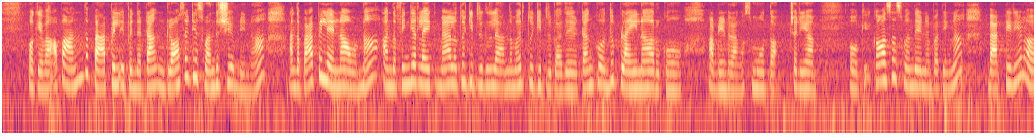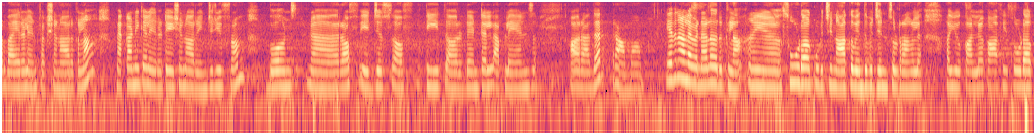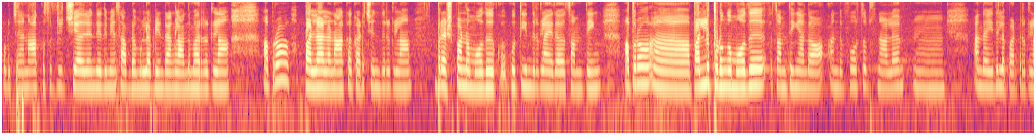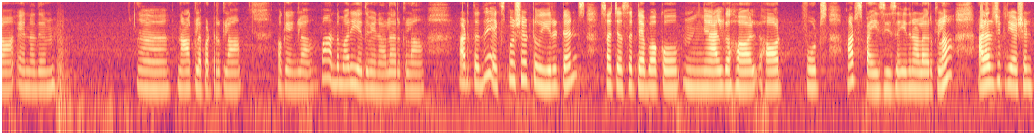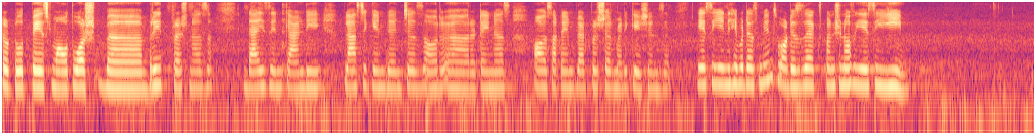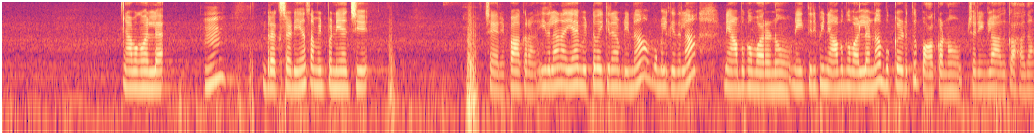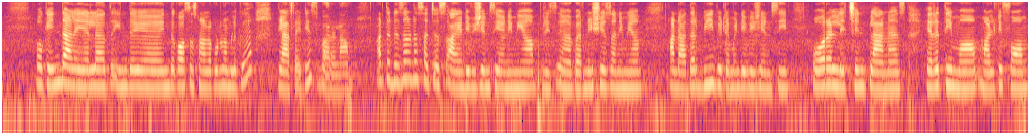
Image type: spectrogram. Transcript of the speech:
ஓகேவா? அப்போ அந்த பேப்பிள் இப்போ இந்த டங் கிளாசைட்டிஸ் வந்துச்சு அப்படின்னா அந்த பேப்பிள் என்ன ஆகும்னா அந்த ஃபிங்கர் லைக் மேலே தூக்கிட்டு இருக்குதுல்ல அந்த மாதிரி தூக்கிட்டு இருக்காது. டங்க் வந்து ப்ளைனாக இருக்கும் அப்படின்றாங்க ஸ்மூத்தாக சரியா? ஓகே. காசஸ் வந்து என்ன பார்த்தீங்கன்னா பேக்டீரியல் ஆர் வைரல் இன்ஃபெக்ஷனாக இருக்கலாம். Mechanical irritation or injury from burns rough edges of teeth or dental appliances or other trauma எதனால் வேணாலும் இருக்கலாம். சூடாக குடித்து நாக்கு வெந்து போச்சுன்னு சொல்கிறாங்கல்ல ஐயோ காலைல காஃபி சூடாக குடித்தேன் நாக்கு சுட்டுச்சு அதுலேருந்து எதுவுமே சாப்பிட முடியல அப்படின்றாங்களா? அந்த மாதிரி இருக்கலாம். அப்புறம் பல்லால் நாக்கை கடிச்சிருந்துருக்கலாம் ப்ரஷ் பண்ணும் போது கு- குத்தி இருந்திருக்கலாம் ஏதாவது சம்திங் அப்புறம் பல் பல்லு பிடுங்கும் போது சம்திங் அந்த அந்த ஃபோர்ஸப்ஸ்னால் அந்த இதில் பட்டிருக்கலாம். என்னது? நாக்கில் பட்டிருக்கலாம். ஓகேங்களா? அப்போ அந்த மாதிரி எது வேணாலும் இருக்கலாம். அடுத்தது exposure to irritants such as tobacco alcohol hot foods or spices இதனால இருக்கலாம் allergic reaction to toothpaste mouthwash breath freshness dyes in candy plastic in dentures or uh, retainers or certain blood pressure medications ace inhibitors means what is the expansion of ace ஞாபகம் இல்லை ம் drug ஸ்டடியும் submit பண்ணியாச்சு சரி பார்க்குறேன். இதெல்லாம் நான் ஏன் விட்டு வைக்கிறேன் அப்படின்னா உங்களுக்கு இதெல்லாம் ஞாபகம் வரணும். நீ திருப்பி ஞாபகம் வரலன்னா புக் எடுத்து பார்க்கணும். சரிங்களா? அதுக்காக தான். ஓகே இந்த அலை எல்லாத்து இந்த இந்த காசஸ்னால கூட நம்மளுக்கு கிளாசைட்டிஸ் வரலாம். அடுத்த disorders such as iron deficiency anaemia pernicious anaemia and other B vitamin deficiency oral lichen planus erythema multiforme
